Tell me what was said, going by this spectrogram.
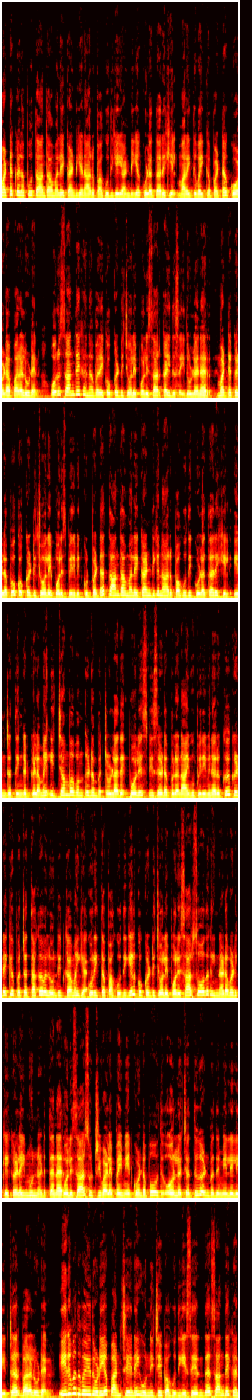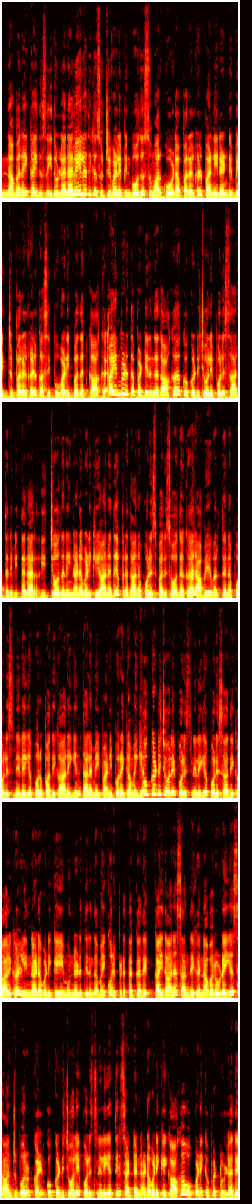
மட்டக்களப்பு தாந்தாமலை கண்டியனாறு பகுதியை அண்டிய குளத்தருகில் மறைத்து வைக்கப்பட்ட கோடா பரலுடன் ஒரு சந்தேக நபரை கொக்கட்டிச்சோலை போலீசார் கைது செய்துள்ளனர். மட்டக்களப்பு கொக்கட்டிச்சோலை போலீஸ் பிரிவிற்குட்பட்ட தாந்தாமலை கண்டியனாறு பகுதி குளத்தருகில் இன்று திங்கட்கிழமை இச்சம்பவம் இடம்பெற்றுள்ளது. போலீஸ் விசேட புலனாய்வு பிரிவினருக்கு கிடைக்கப்பெற்ற தகவல் ஒன்றிற்கமைய குறித்த பகுதியில் கொக்கட்டிச்சோலை போலீசார் சோதனை நடவடிக்கைகளை முன்னெடுத்தனர். போலீசார் சுற்றி வளைப்பை மேற்கொண்ட போது ஒரு லட்சத்து எண்பது மில்லி லிட்டர் பரலுடன் இருபது வயதுடைய பஞ்சேனை உன்னிச்சை பகுதியை சேர்ந்த சந்தேக நபரை கைது செய்துள்ளனர். மேலதிக சுற்றி வளைப்பின் போது சுமார் கோடா பரல்கள் பன்னிரண்டு வெற்று பரல்கள் கசிப்பு வடிப்பதற்காக பயன்படுத்தப்பட்டிருந்ததாக கொக்கட்டிச்சோலை போலீசார் தெரிவித்தனர். இச்சோதனை நடவடிக்கையானது பிரதான போலீஸ் பரிசோதகர் அபேவர்த்தன போலீஸ் நிலைய பொறுப்பதிகாரியின் தலைமை பணிப்புரைக்கமைய கொக்கட்டிச்சோலை போலீஸ் நிலைய போலீஸ் அதிகாரிகள் இந்நடவடிக்கையை முன்னெடுத்திருந்தமை குறிப்பிடத்தக்கது. கைதான சந்தேக நபருடைய சான்று பொருட்கள் கொக்கட்டிச்சோலை போலீஸ் நிலையத்தில் சட்ட நடவடிக்கைக்காக ஒப்படைக்கப்பட்டுள்ளது.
